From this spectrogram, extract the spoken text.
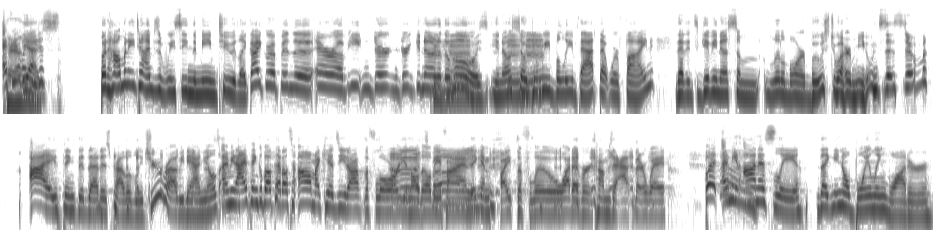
I feel like Yes. you just But how many times have we seen the meme too? Like, I grew up in the era of eating dirt and drinking out of the mm-hmm. hose, you know? So, do mm-hmm. we believe that, that we're fine? That it's giving us some little more boost to our immune system? I think that that is probably true, Robbie Daniels. I mean, I think about that all the time. Oh, my kids eat off the floor. you Oh, know, they'll be fine. They can fight the flu, whatever comes at their way. But I mean, honestly, like, you know, boiling water,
